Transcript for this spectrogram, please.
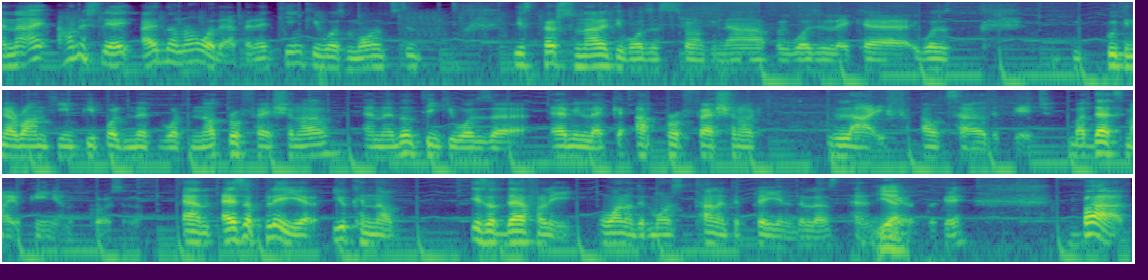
and I honestly I, I don't know what happened I think he was more his personality wasn't strong enough it wasn't like uh, it was putting around him people that were not professional and I don't think he was uh, having like a professional life outside of the pitch. But that's my opinion of course. And as a player you cannot is a definitely one of the most talented players in the last 10 Yeah. years okay? But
